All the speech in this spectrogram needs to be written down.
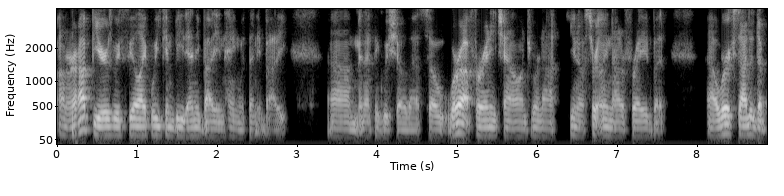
on our up years, we feel like we can beat anybody and hang with anybody. Um, and I think we show that. So we're up for any challenge. We're not, you know, certainly not afraid, but uh, we're excited to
